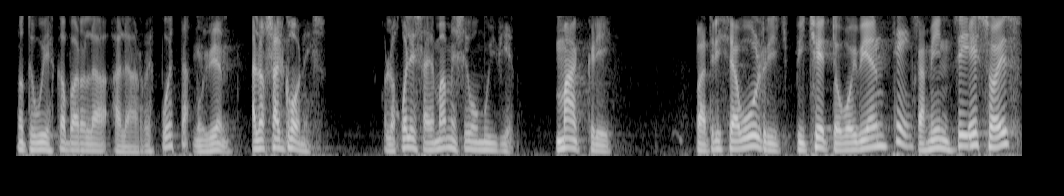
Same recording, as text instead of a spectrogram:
no te voy a escapar a la, respuesta, muy bien. a los halcones, con los cuales además me llevo muy bien. Macri, Patricia Bullrich, Pichetto, ¿voy bien? Sí. Jazmín, sí. ¿eso es?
